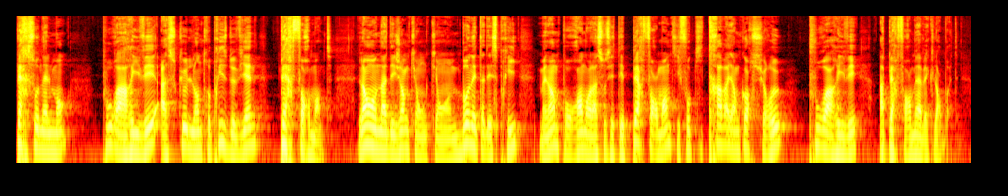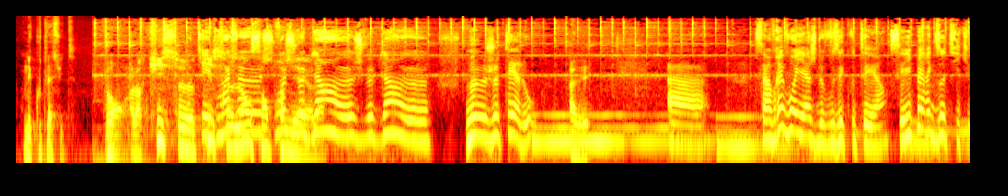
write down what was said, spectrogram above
personnellement pour arriver à ce que l'entreprise devienne performante. Là, on a des gens qui ont, qui ont un bon état d'esprit. Maintenant, pour rendre la société performante, il faut qu'ils travaillent encore sur eux pour arriver à performer avec leur boîte. On écoute la suite. Bon, alors qui se, qui se lance en moi, je veux bien, euh, je veux bien euh, me jeter à l'eau. Allez. Euh, c'est un vrai voyage de vous écouter. Hein. C'est hyper exotique.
